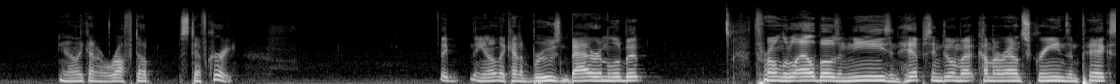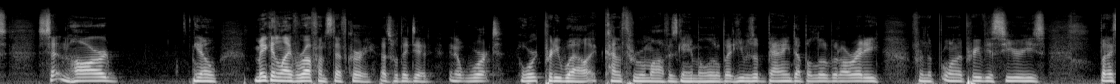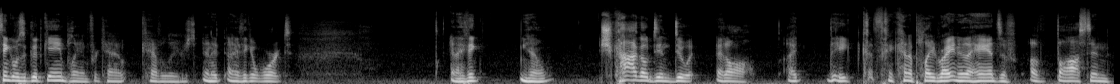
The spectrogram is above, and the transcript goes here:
you know, they kind of roughed up Steph Curry they you know they kind of bruise and batter him a little bit, throwing little elbows and knees and hips into him, uh, coming around screens and picks, setting hard, you know, making life rough on Steph Curry. That's what they did, and it worked. It worked pretty well. It kind of threw him off his game a little bit. He was banged up a little bit already from the, one of the previous series, but I think it was a good game plan for Cav- Cavaliers, and, it, and I think it worked. And I think you know, Chicago didn't do it at all. I they kind of played right into the hands of, of Boston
